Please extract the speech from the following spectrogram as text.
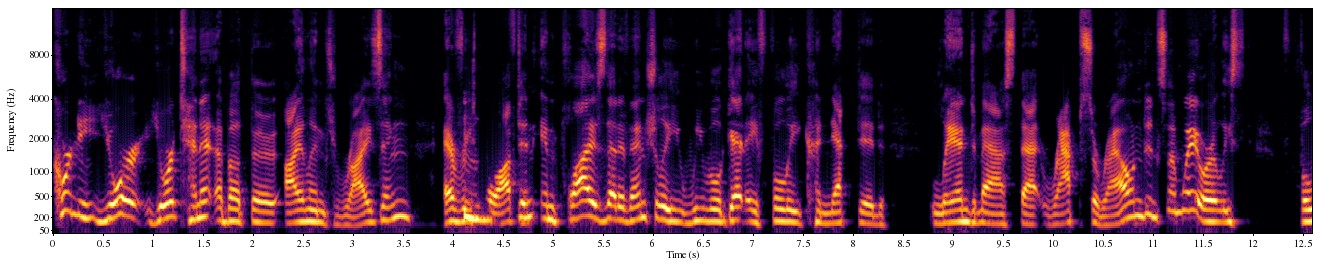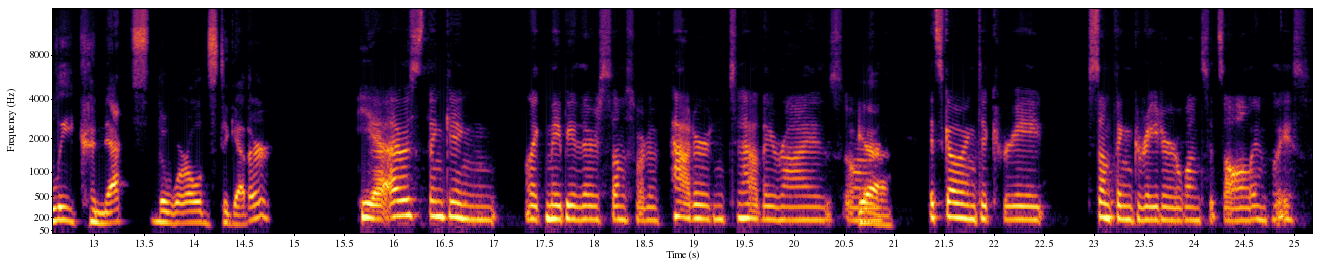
courtney your your tenet about the islands rising every mm-hmm. so often implies that eventually we will get a fully connected landmass that wraps around in some way or at least fully connects the worlds together? Yeah i was thinking like maybe there's some sort of pattern to how they rise or yeah. it's going to create something greater once it's all in place.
